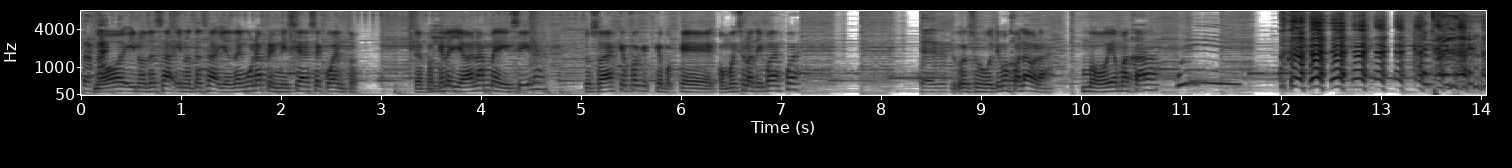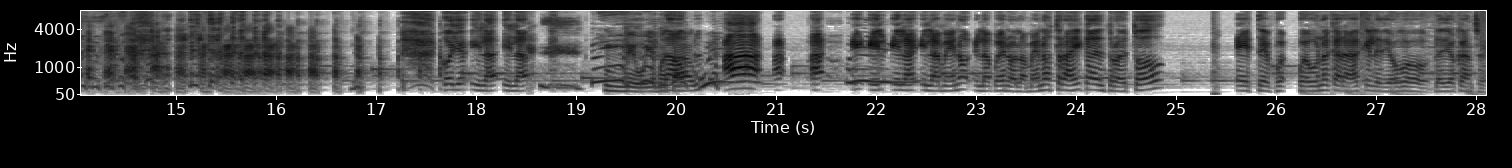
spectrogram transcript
Perfecto. No, y no te sabes, y no te sabes, yo tengo una primicia de ese cuento. Después que Mm. le llevan las medicinas, ¿tú sabes qué fue que, que- que- cómo hizo la tipa después? Que- Con sus últimas palabras, me voy a matar. Uy. Coño, y la, y la, Me voy a matar. Ah, ah, ah, y, y- y la, y la menos, y la- bueno, la menos trágica dentro de todo, este, fue, fue una caraja que le dio, le dio cáncer.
